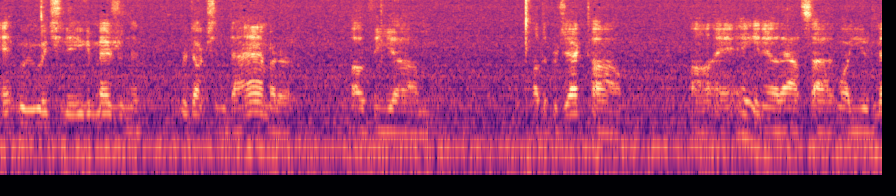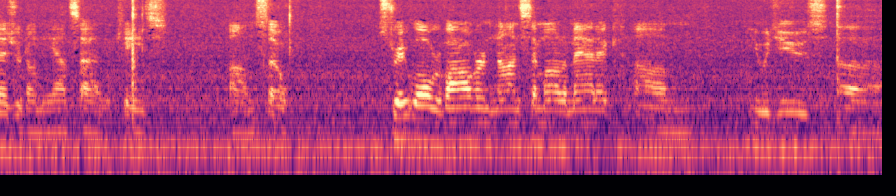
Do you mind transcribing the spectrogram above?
at which you know you can measure the reduction diameter of the um, of the projectile uh, and, and, you know the outside well you measured on the outside of the case. Um, so straight wall revolver non-semi-automatic. Um, you would use uh,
